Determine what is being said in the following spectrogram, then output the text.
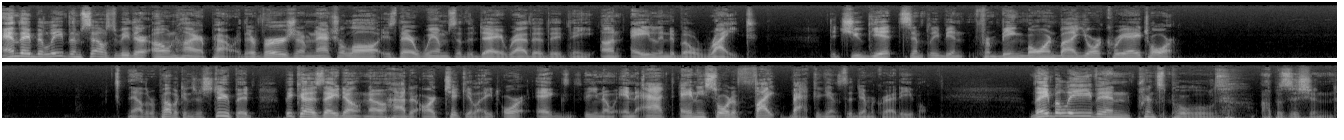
And they believe themselves to be their own higher power. Their version of natural law is their whims of the day rather than the unalienable right that you get simply been, from being born by your creator. Now the Republicans are stupid because they don't know how to articulate or you know enact any sort of fight back against the Democrat evil. They believe in principled opposition,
